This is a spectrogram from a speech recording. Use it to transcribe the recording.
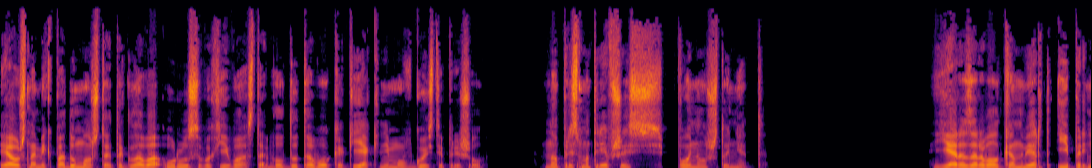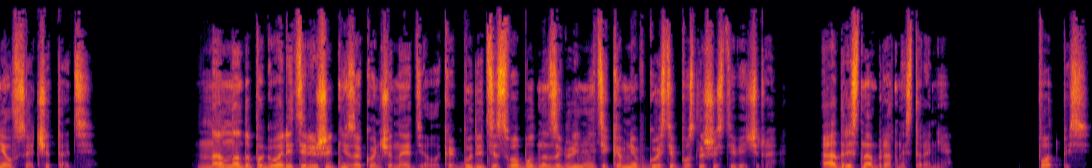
Я уж на миг подумал, что это глава Урусовых его оставил до того, как я к нему в гости пришел. Но, присмотревшись, понял, что нет. Я разорвал конверт и принялся читать. «Нам надо поговорить и решить незаконченное дело. Как будете свободны, загляните ко мне в гости после шести вечера. Адрес на обратной стороне. Подпись.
